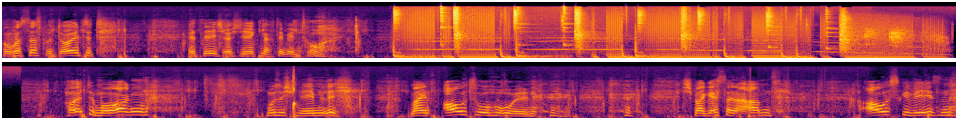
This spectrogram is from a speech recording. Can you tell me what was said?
Und was das bedeutet, erzähle ich euch direkt nach dem Intro. Heute Morgen muss ich nämlich mein Auto holen. Ich war gestern Abend aus gewesen,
